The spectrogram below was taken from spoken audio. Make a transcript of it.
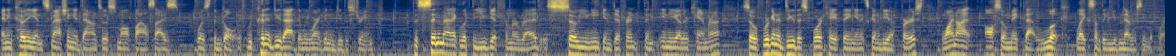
and encoding it and smashing it down to a small file size was the goal. If we couldn't do that, then we weren't going to do the stream. The cinematic look that you get from a Red is so unique and different than any other camera. So if we're gonna do this 4K thing and it's gonna be a first, why not also make that look like something you've never seen before?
